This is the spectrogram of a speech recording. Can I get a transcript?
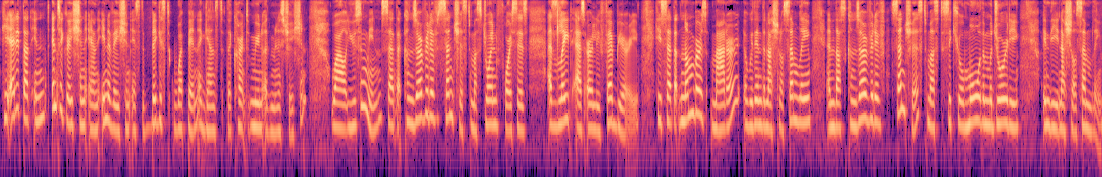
He added that in- integration and innovation is the biggest weapon against the current Moon administration, while Yoo Seung-min said that conservative centrists must join forces as late as early February. He said that numbers matter within the National Assembly, and thus conservative centrists must secure more than majority in the National Assembly.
